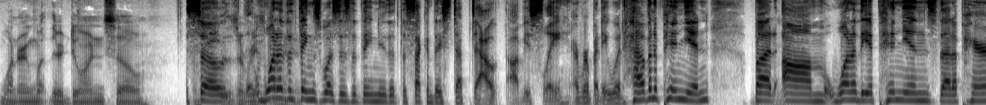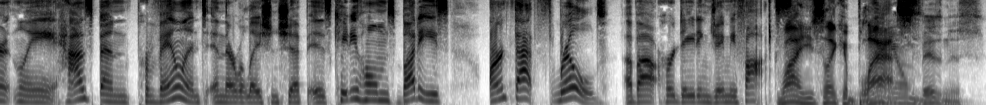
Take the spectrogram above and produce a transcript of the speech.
wondering what they're doing. So, So sure there's a reason one of the things was is that they knew that the second they stepped out, obviously everybody would have an opinion. But Mm-hmm. um, one of the opinions that apparently has been prevalent in their relationship is Katie Holmes' buddies aren't that thrilled about her dating Jamie Foxx. Why? He's like a Your own blast. business.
